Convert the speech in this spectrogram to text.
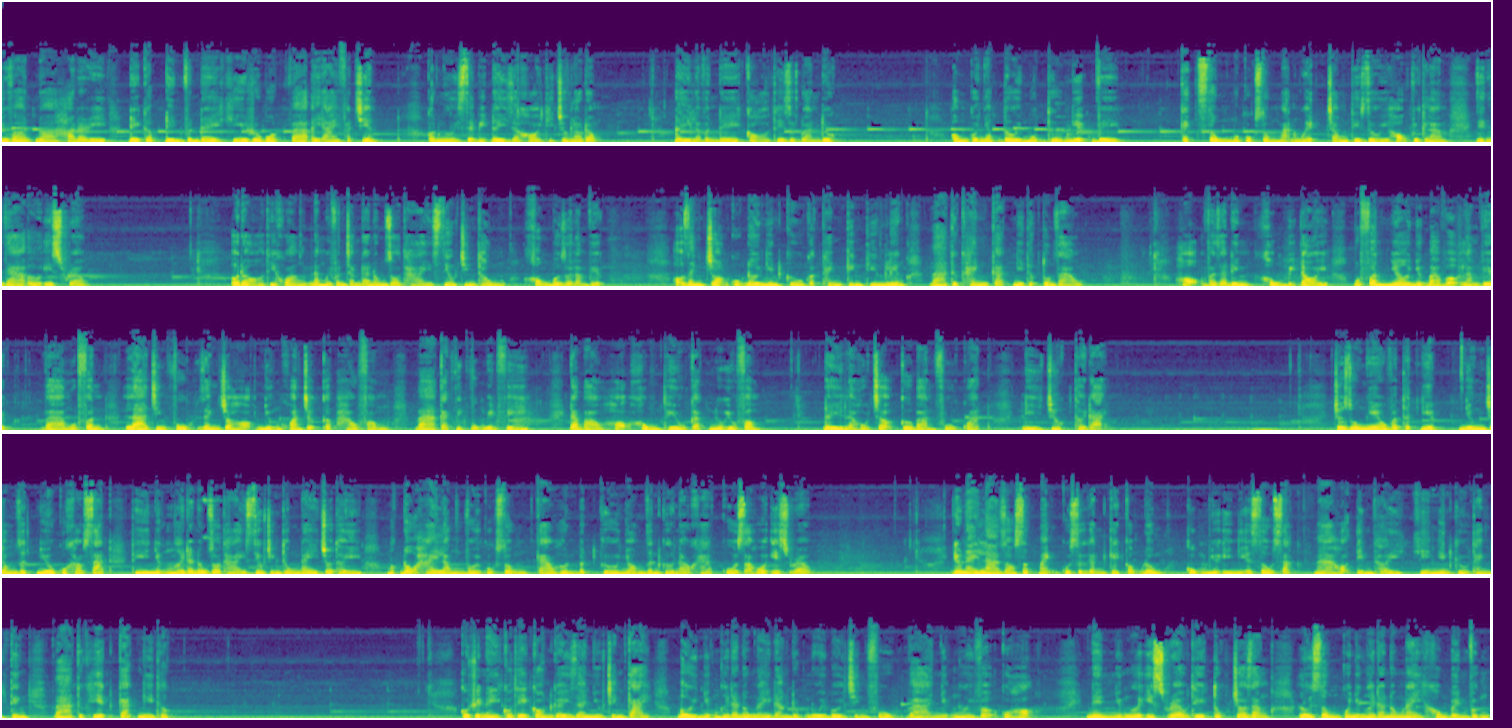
Yuval Noah Harari đề cập đến vấn đề khi robot và AI phát triển, con người sẽ bị đẩy ra khỏi thị trường lao động. Đây là vấn đề có thể dự đoán được. Ông có nhắc tới một thử nghiệm về cách sống một cuộc sống mãn nguyện trong thế giới hậu việc làm diễn ra ở Israel. Ở đó thì khoảng 50% đàn ông Do Thái siêu chính thống không bao giờ làm việc Họ dành chọn cuộc đời nghiên cứu các thánh kinh thiêng liêng và thực hành các nghi thức tôn giáo. Họ và gia đình không bị đói, một phần nhờ những bà vợ làm việc và một phần là chính phủ dành cho họ những khoản trợ cấp hào phóng và các dịch vụ miễn phí, đảm bảo họ không thiếu các nhu yếu phẩm. Đây là hỗ trợ cơ bản phổ quát, đi trước thời đại. Cho dù nghèo và thất nghiệp nhưng trong rất nhiều cuộc khảo sát thì những người đàn ông Do Thái siêu chính thống này cho thấy mức độ hài lòng với cuộc sống cao hơn bất cứ nhóm dân cư nào khác của xã hội Israel. Điều này là do sức mạnh của sự gắn kết cộng đồng cũng như ý nghĩa sâu sắc mà họ tìm thấy khi nghiên cứu thánh kinh và thực hiện các nghi thức Câu chuyện này có thể còn gây ra nhiều tranh cãi bởi những người đàn ông này đang được nuôi bởi chính phủ và những người vợ của họ. Nên những người Israel thế tục cho rằng lối sống của những người đàn ông này không bền vững.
